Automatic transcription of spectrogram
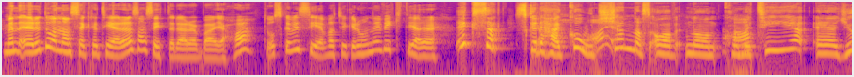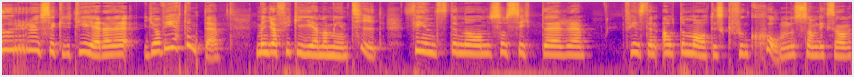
Men är det då någon sekreterare som sitter där och bara jaha, då ska vi se, vad tycker hon är viktigare? Exakt! Ska det här godkännas av någon kommitté, eh, jury, sekreterare? Jag vet inte. Men jag fick igenom min tid. Finns det någon som sitter... eh, Finns det en automatisk funktion som liksom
